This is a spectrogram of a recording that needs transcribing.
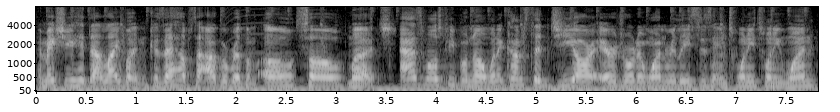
And make sure you hit that like button because that helps the algorithm oh so much. As most people know, when it comes to GR Air Jordan 1 releases in 2021,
